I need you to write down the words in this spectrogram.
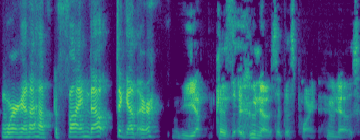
we're going to have to find out together. Yep, because who knows at this point? Who knows?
